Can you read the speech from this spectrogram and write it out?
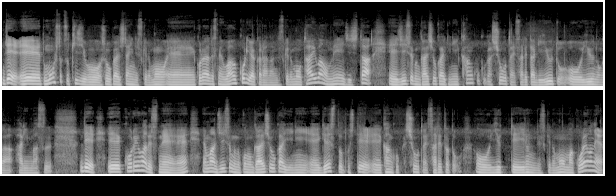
で、えー、ともう一つ記事を紹介したいんですけども、えー、これはですねワウコリアからなんですけども台湾を明示した、えー、G7 外相会議に韓国が招待された理由というのがあります。で、えー、これはですね、まあ、G7 のこの外相会議に、えー、ゲストとして、えー、韓国が招待されたと言っているんですけども、まあ、これはね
